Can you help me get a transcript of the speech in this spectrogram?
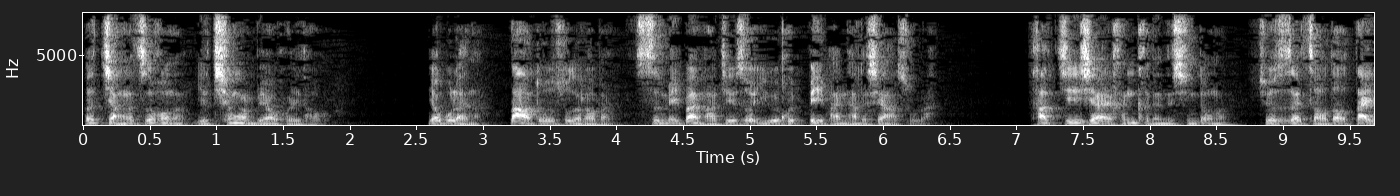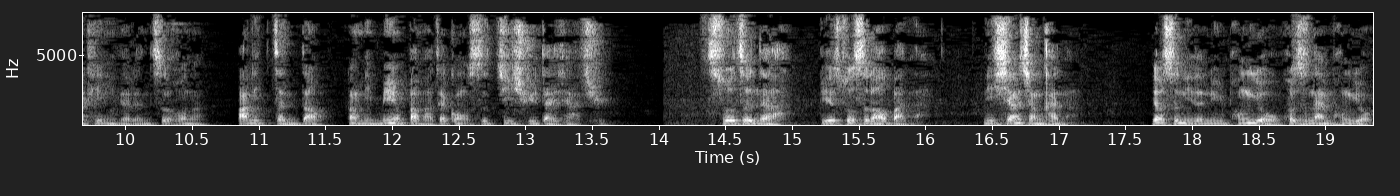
而讲了之后呢，也千万不要回头。要不然呢，大多数的老板是没办法接受一位会背叛他的下属了。他接下来很可能的行动呢，就是在找到代替你的人之后呢，把你整到让你没有办法在公司继续待下去。说真的啊，别说是老板了，你想想看呐，要是你的女朋友或者男朋友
